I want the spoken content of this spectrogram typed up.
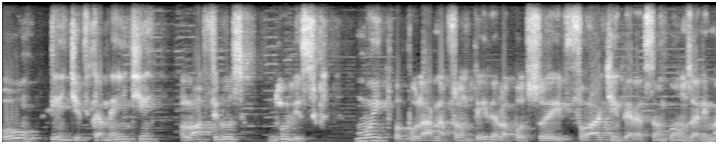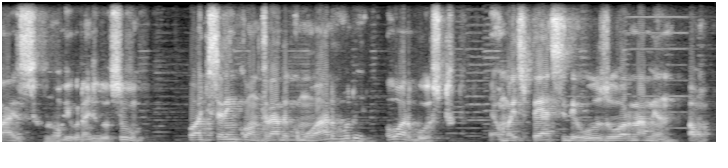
ou cientificamente Lophilus dulis. Muito popular na fronteira, ela possui forte interação com os animais no Rio Grande do Sul. Pode ser encontrada como árvore ou arbusto. É uma espécie de uso ornamental,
